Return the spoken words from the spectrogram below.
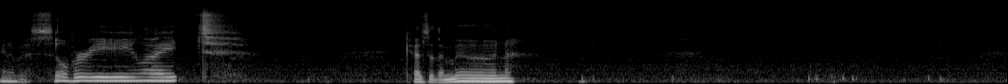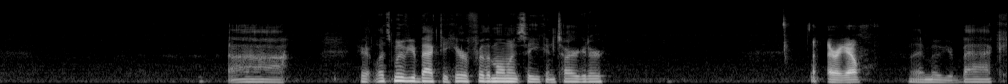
Kind of a silvery light because of the moon. Ah, here, let's move you back to here for the moment so you can target her. There we go. Then move your back.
